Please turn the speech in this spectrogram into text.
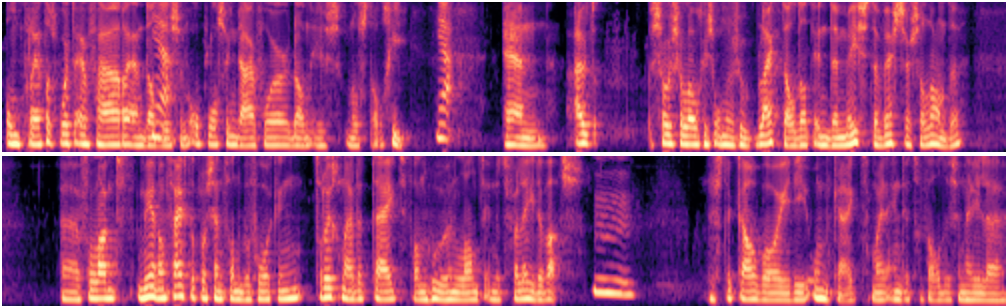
onprettig wordt ervaren. En dat Ja. dus een oplossing daarvoor dan is nostalgie. Ja, En uit sociologisch onderzoek blijkt al dat in de meeste westerse landen eh, verlangt meer dan 50% van de bevolking terug naar de tijd van hoe hun land in het verleden was. Dus de cowboy die omkijkt, maar in dit geval dus een hele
